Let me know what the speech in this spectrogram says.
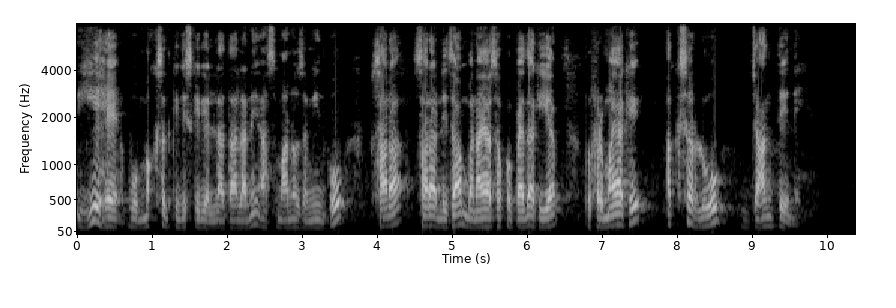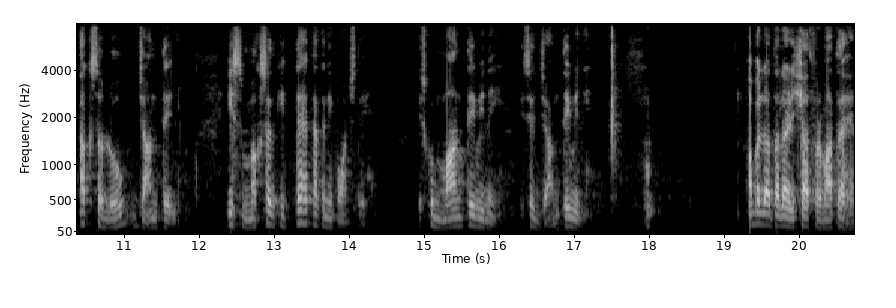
یہ ہے وہ مقصد کہ جس کے لیے اللہ تعالیٰ نے آسمان و زمین کو سارا سارا نظام بنایا، سب کو پیدا کیا، تو فرمایا کہ اکثر لوگ جانتے نہیں، اکثر لوگ جانتے نہیں۔ اس مقصد کی تہ تک نہیں پہنچتے، اس کو مانتے بھی نہیں، اسے جانتے بھی نہیں۔ اب اللہ تعالیٰ ارشاد فرماتا ہے،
